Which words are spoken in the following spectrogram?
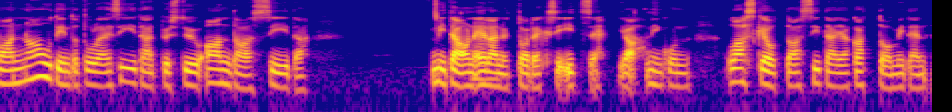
vaan nautinto tulee siitä, että pystyy antaa siitä, mitä on elänyt todeksi itse ja niin kuin laskeuttaa sitä ja katsoa, miten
